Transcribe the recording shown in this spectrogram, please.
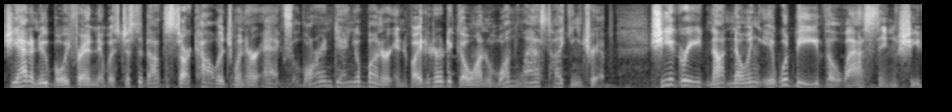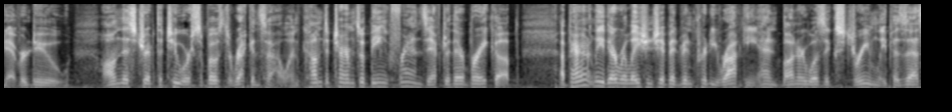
She had a new boyfriend and was just about to start college when her ex, Lauren Daniel Bunner, invited her to go on one last hiking trip. She agreed, not knowing it would be the last thing she'd ever do. On this trip, the two were supposed to reconcile and come to terms with being friends after their breakup. Apparently, their relationship had been pretty rocky, and Bunner was extremely possessive.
